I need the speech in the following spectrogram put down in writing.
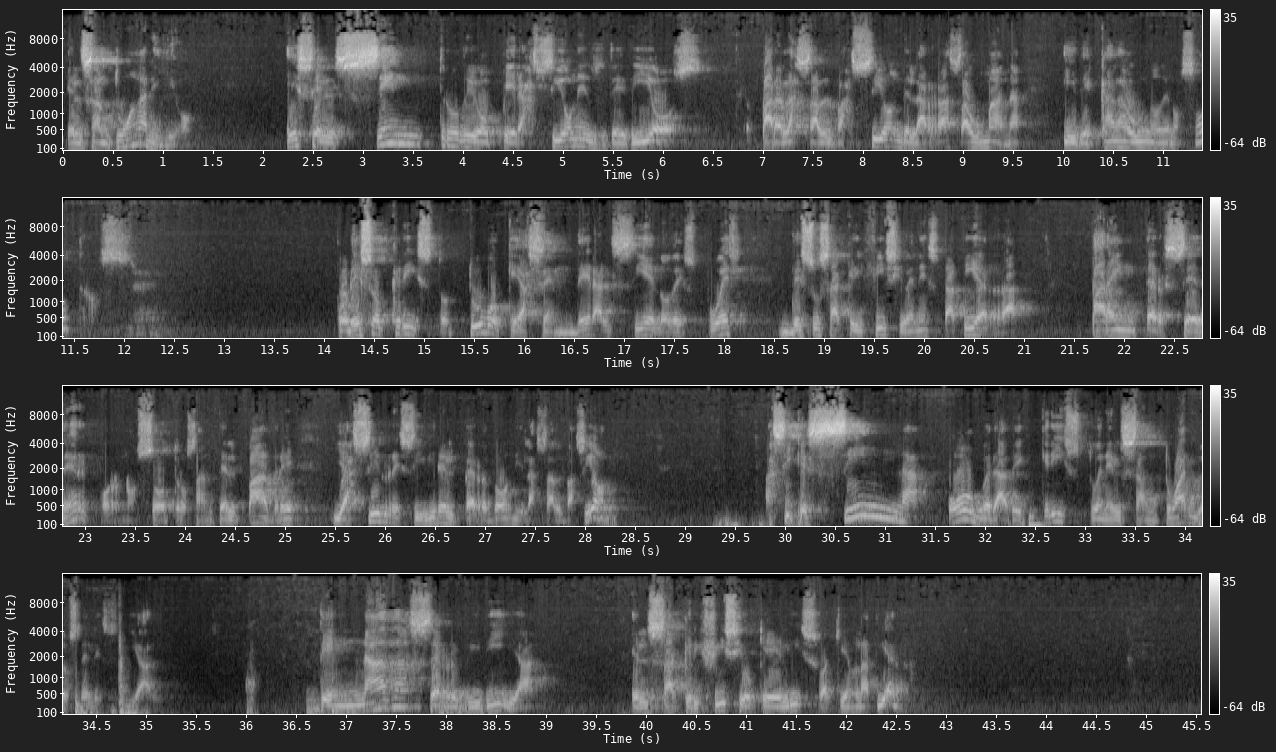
El santuario es el centro de operaciones de Dios para la salvación de la raza humana y de cada uno de nosotros. Por eso Cristo tuvo que ascender al cielo después de su sacrificio en esta tierra para interceder por nosotros ante el Padre y así recibir el perdón y la salvación. Así que sin la obra de Cristo en el santuario celestial, de nada serviría el sacrificio que Él hizo aquí en la tierra.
